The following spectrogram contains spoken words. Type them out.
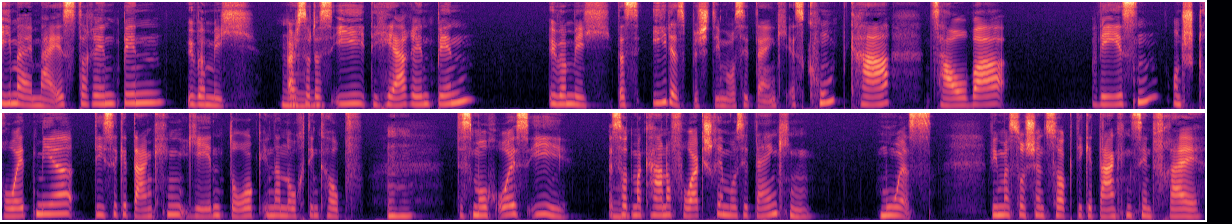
ich meine Meisterin bin über mich. Also, mhm. Also, dass ich die Herrin bin über mich, dass ich das bestimme, was ich denke. Es kommt kein Zauberwesen und streut mir diese Gedanken jeden Tag in der Nacht in den Kopf. Mhm. Das mache alles ich. Es mhm. hat mir keiner vorgeschrieben, was ich denken muss. Wie man so schön sagt, die Gedanken sind frei.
